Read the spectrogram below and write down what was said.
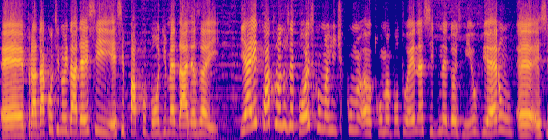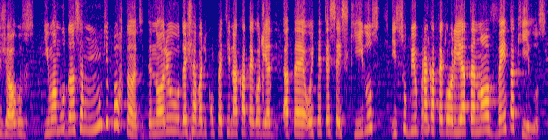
é, para dar continuidade a esse, esse papo bom de medalhas aí. E aí, quatro anos depois, como a gente, como, como eu pontuei, né, Sydney 2000, vieram é, esses jogos e uma mudança muito importante. Tenório deixava de competir na categoria até 86 quilos e subiu para a categoria até 90 quilos.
